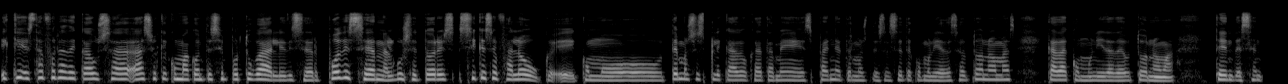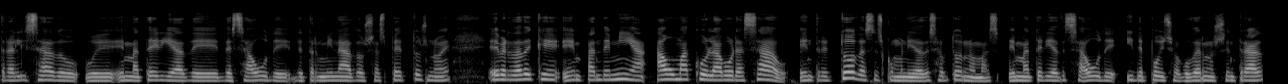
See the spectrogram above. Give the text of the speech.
é que está fora de causa, acho que como acontece en Portugal, é dizer, pode ser en algúns sectores, sí que se falou, eh, como temos explicado que tamén España temos 17 comunidades autónomas, cada comunidade autónoma ten descentralizado eh, en materia de, de saúde determinados aspectos, non é? É verdade que en pandemia há unha colaboración entre todas as comunidades autónomas en materia de saúde e depois o goberno central,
